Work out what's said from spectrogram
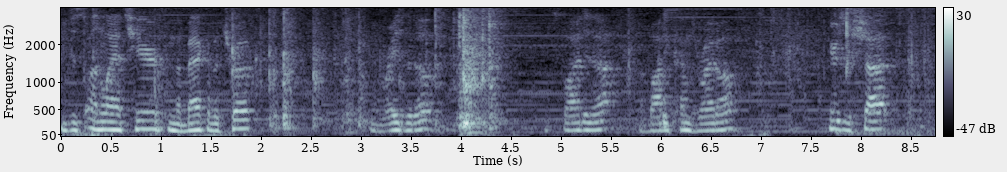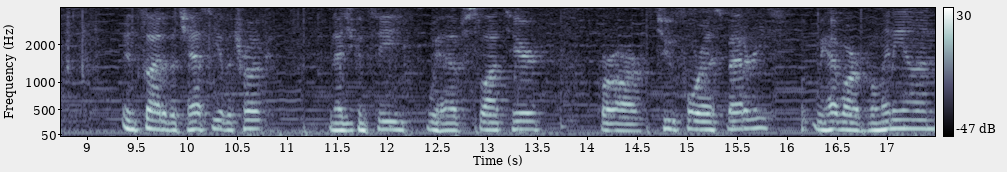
You just unlatch here from the back of the truck and raise it up, slide it out. The body comes right off. Here's a shot inside of the chassis of the truck. And as you can see, we have slots here for our two 4S batteries. We have our Velineon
